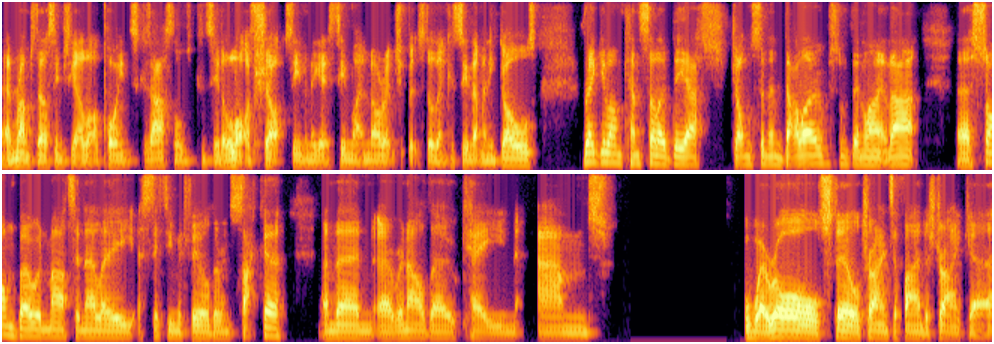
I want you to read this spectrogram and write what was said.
And Ramsdale seems to get a lot of points because Arsenal concede a lot of shots even against a team like Norwich, but still don't concede that many goals. Reguilon, Cancelo, Dias, Johnson, and Dalot, something like that. Uh, Son, Bowen, Martinelli, a City midfielder, and Saka, and then uh, Ronaldo, Kane, and we're all still trying to find a striker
